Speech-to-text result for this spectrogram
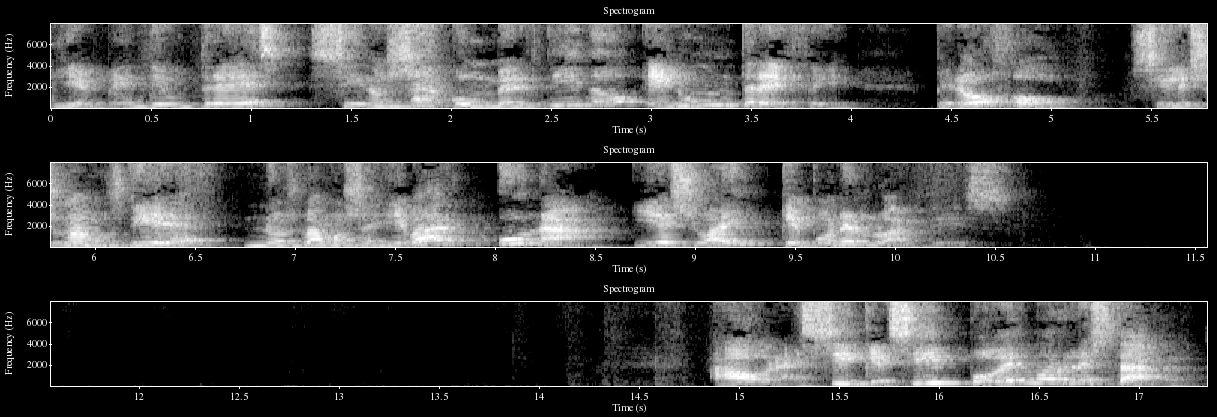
y en vez de un 3 se nos ha convertido en un 13. Pero ojo, si le sumamos 10 nos vamos a llevar una y eso hay que ponerlo antes. Ahora sí que sí podemos restar.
